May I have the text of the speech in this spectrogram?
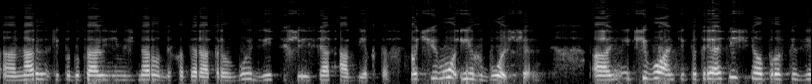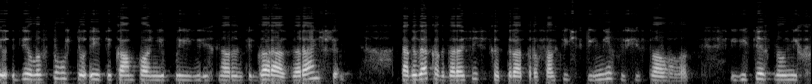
э, на рынке под управлением международных операторов будет 260 объектов. Почему их больше? А, ничего антипатриотичного, просто дело в том, что эти компании появились на рынке гораздо раньше, тогда, когда российских операторов фактически не существовало. И, естественно, у них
